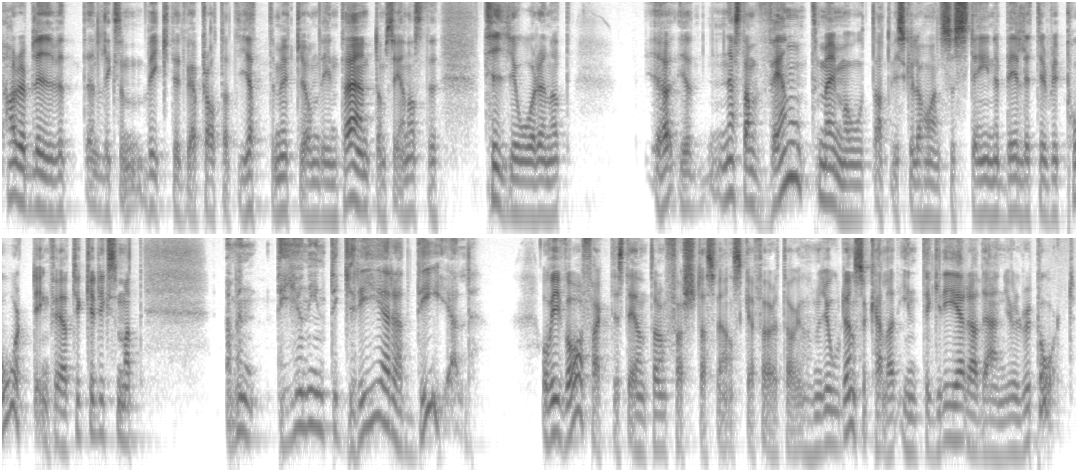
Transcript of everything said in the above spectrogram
har det blivit liksom viktigt, vi har pratat jättemycket om det internt de senaste tio åren, att jag, jag nästan vänt mig mot att vi skulle ha en sustainability reporting. För jag tycker liksom att ja, men det är ju en integrerad del. Och vi var faktiskt en av de första svenska företagen som gjorde en så kallad integrerad annual report.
